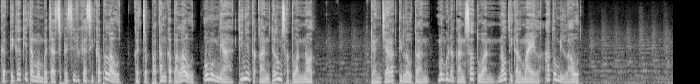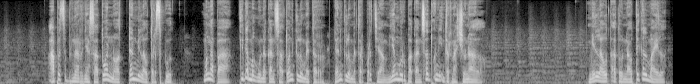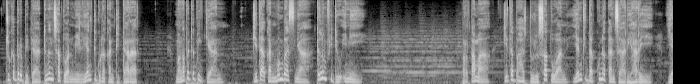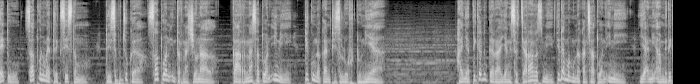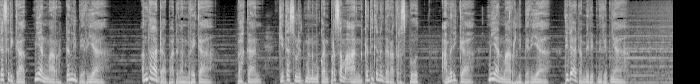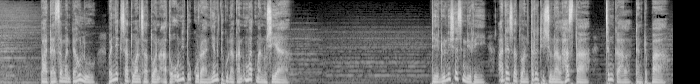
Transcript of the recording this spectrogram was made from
Ketika kita membaca spesifikasi kapal laut, kecepatan kapal laut umumnya dinyatakan dalam satuan knot. Dan jarak di lautan menggunakan satuan nautical mile atau mil laut. Apa sebenarnya satuan knot dan mil laut tersebut? Mengapa tidak menggunakan satuan kilometer dan kilometer per jam yang merupakan satuan internasional? Mil laut atau nautical mile juga berbeda dengan satuan mil yang digunakan di darat. Mengapa demikian? Kita akan membahasnya dalam video ini. Pertama, kita bahas dulu satuan yang kita gunakan sehari-hari, yaitu satuan metrik system. Disebut juga satuan internasional, karena satuan ini digunakan di seluruh dunia. Hanya tiga negara yang secara resmi tidak menggunakan satuan ini, yakni Amerika Serikat, Myanmar, dan Liberia. Entah ada apa dengan mereka. Bahkan, kita sulit menemukan persamaan ketiga negara tersebut. Amerika, Myanmar, Liberia, tidak ada mirip-miripnya. Pada zaman dahulu, banyak satuan-satuan atau unit ukuran yang digunakan umat manusia. Di Indonesia sendiri, ada satuan tradisional hasta, jengkal, dan depa.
